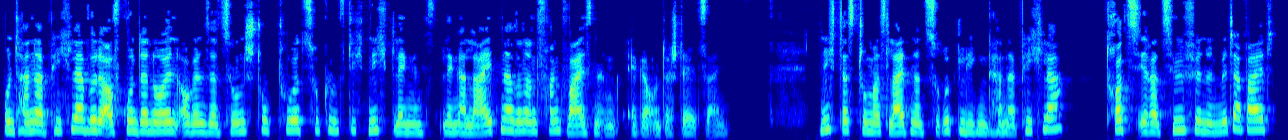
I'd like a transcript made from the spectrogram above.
und Hanna Pichler würde aufgrund der neuen Organisationsstruktur zukünftig nicht länger Leitner, sondern Frank Weißenegger unterstellt sein. Nicht, dass Thomas Leitner zurückliegend Hanna Pichler, trotz ihrer zielführenden Mitarbeit,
